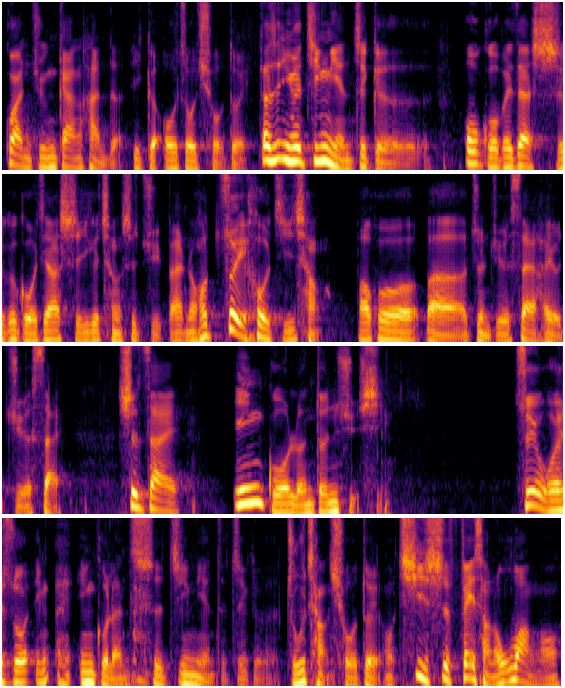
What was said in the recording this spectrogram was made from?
冠军干旱的一个欧洲球队，但是因为今年这个欧国杯在十个国家、十一个城市举办，然后最后几场包括呃准决赛还有决赛是在英国伦敦举行。所以我会说，英英格兰是今年的这个主场球队哦，气势非常的旺哦。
